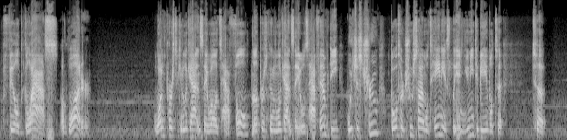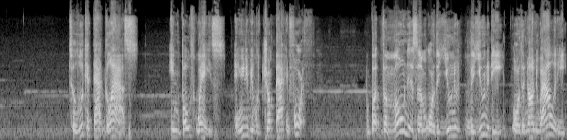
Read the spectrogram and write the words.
filled glass of water, one person can look at it and say, well, it's half full. Another person can look at it and say, well, it's half empty, which is true. Both are true simultaneously. And you need to be able to, to, to look at that glass in both ways. And you need to be able to jump back and forth. But the monism or the, uni- the unity or the non duality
